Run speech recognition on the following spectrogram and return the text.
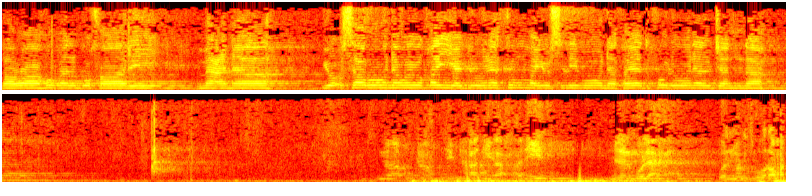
رواهما البخاري. معناه يؤسرون ويقيدون ثم يسلمون فيدخلون الجنة. أحاديث من الملح والمنثورات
